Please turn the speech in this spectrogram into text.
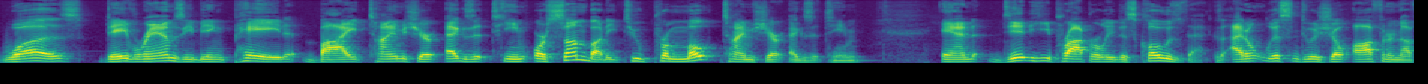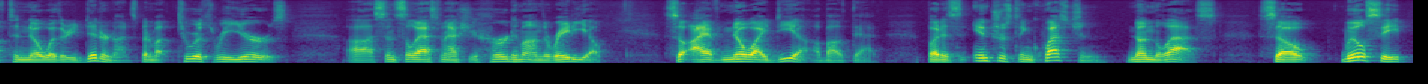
was Dave Ramsey being paid by Timeshare Exit Team or somebody to promote Timeshare Exit Team? And did he properly disclose that? Because I don't listen to his show often enough to know whether he did or not. It's been about two or three years uh, since the last time I actually heard him on the radio. So I have no idea about that. But it's an interesting question nonetheless. So we'll see.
